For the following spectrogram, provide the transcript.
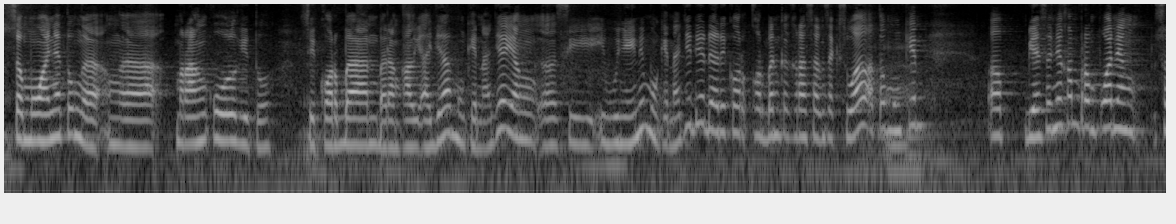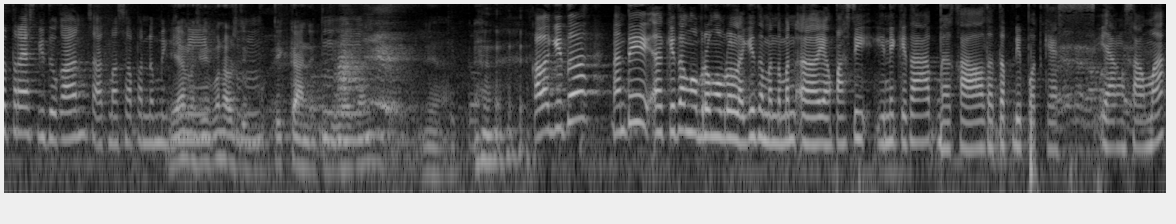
semuanya tuh nggak nggak merangkul gitu. Si korban barangkali aja mungkin aja yang eh, si ibunya ini mungkin aja dia dari kor- korban kekerasan seksual atau mungkin eh, biasanya kan perempuan yang stres gitu kan saat masa pandemi Ya gini. meskipun harus dibuktikan itu juga kan. Ya. Kalau gitu nanti eh, kita ngobrol-ngobrol lagi teman-teman. Eh, yang pasti ini kita bakal tetap di podcast yang sama.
